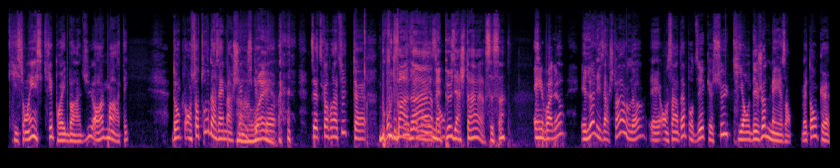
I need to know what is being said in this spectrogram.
qui sont inscrites pour être vendues a augmenté. Donc, on se retrouve dans un marché où ah, tu, tu comprends-tu? Beaucoup, de vendeurs, mais peu d'acheteurs, c'est ça? Et voilà. Et là, les acheteurs, là, eh, on s'entend pour dire que ceux qui ont déjà une maison, mettons que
